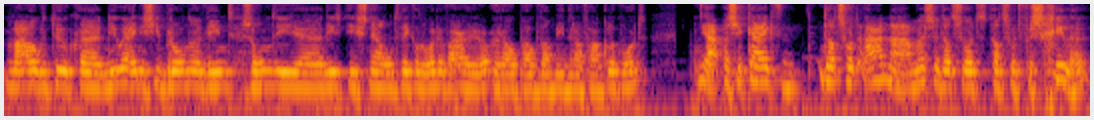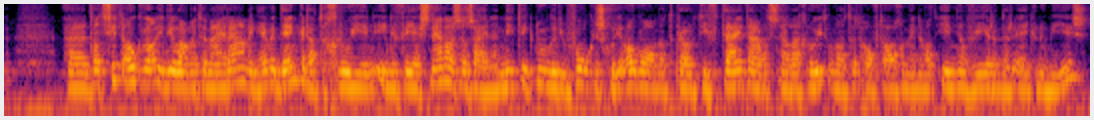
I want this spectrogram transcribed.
maar ook natuurlijk uh, nieuwe energiebronnen, wind, zon, die, die, die snel ontwikkeld worden, waar Europa ook wel minder afhankelijk wordt. Ja, als je kijkt, dat soort aannames, dat soort, dat soort verschillen, uh, dat zit ook wel in die lange termijn raming. Hè. We denken dat de groei in, in de VS sneller zal zijn. En niet, ik noemde die bevolkingsgroei ook wel omdat de productiviteit daar wat sneller groeit. Omdat het over het algemeen een wat innoverender economie is.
